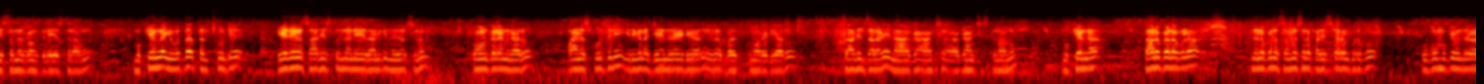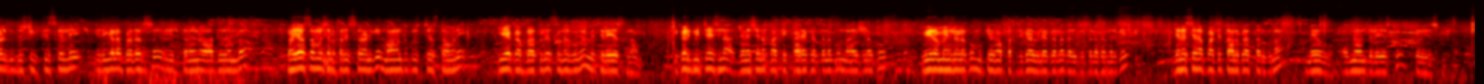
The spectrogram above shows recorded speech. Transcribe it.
ఈ సందర్భంగా తెలియజేస్తున్నాము. ముఖ్యంగా యువత తలుచుకుంటే ఏదైనా సాధిస్తుందనే దానికి నిదర్శనం పవన్ కళ్యాణ్ గారు ఆయన స్ఫూర్తిని ఇరిగల జయేంద్ర రెడ్డి గారు ఇలా భరత్ కుమార్ రెడ్డి గారు సాధించాలని నా ఆకాంక్షిస్తున్నాను. ముఖ్యంగా తాలూకాలో కూడా నెలకొన్న సమస్యల పరిష్కారం కొరకు ఉప ముఖ్యమంత్రి గారికి దృష్టికి తీసుకెళ్ళి ఇరిగల బ్రదర్స్ ఈ తన ఆధ్వర్యంలో ప్రజా సమస్యల పరిష్కారానికి మా వంతు కృషి చేస్తామని ఈ యొక్క బర్త్డే సందర్భంగా మేము తెలియజేస్తున్నాం. ఇక్కడికి విచ్చేసిన జనసేన పార్టీ కార్యకర్తలకు నాయకులకు వీర మహిళలకు ముఖ్యంగా పత్రికా విలేకరులకు అధిపతులకు అందరికీ జనసేన పార్టీ తాలూకా తరఫున మేము అభినందన తెలియజేస్తూ తెలియజేసుకుంటున్నాం.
